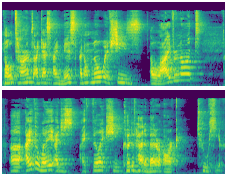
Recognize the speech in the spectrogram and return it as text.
both times, I guess I missed. I don't know if she's alive or not. Uh, either way, I just I feel like she could have had a better arc to here.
